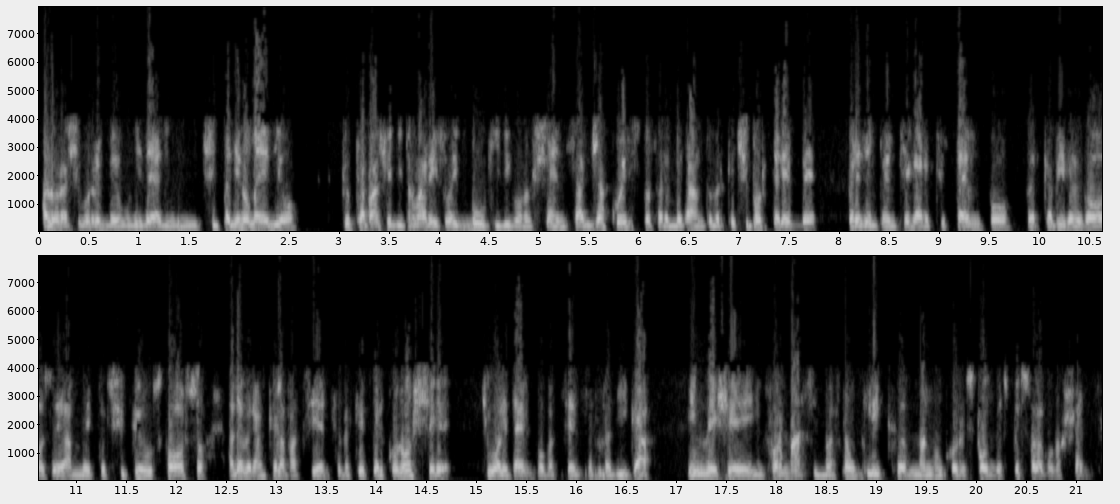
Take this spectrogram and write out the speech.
Allora ci vorrebbe un'idea di un cittadino medio più capace di trovare i suoi buchi di conoscenza. Già questo sarebbe tanto perché ci porterebbe per esempio a impiegare più tempo per capire le cose, a metterci più sforzo, ad avere anche la pazienza, perché per conoscere ci vuole tempo, pazienza e fatica. Invece informarsi basta un clic, ma non corrisponde spesso alla conoscenza.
